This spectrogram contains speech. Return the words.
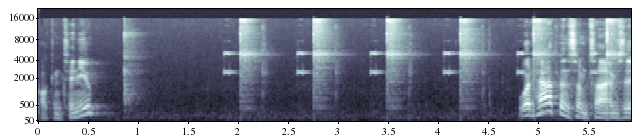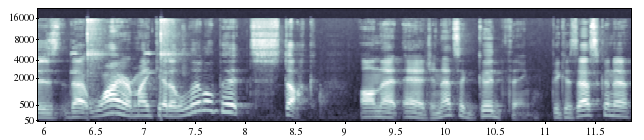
I'll continue. What happens sometimes is that wire might get a little bit stuck on that edge, and that's a good thing because that's going to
